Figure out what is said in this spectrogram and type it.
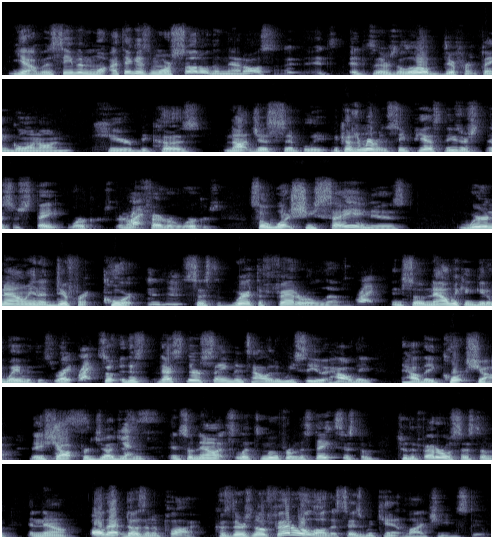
Yeah, but it's even more. I think it's more subtle than that. Also, it's it's there's a little different thing going on here because not just simply because remember in CPS these are this are state workers. They're not Right. federal workers. So what she's saying is we're now in a different court Mhm. system. We're at the federal level. Right. And so now we can get away with this, right? Right. So this that's their same mentality we see how they how they court shop. They shop Yes. for judges Yes. and, and so now it's let's move from the state system to the federal system and now all that doesn't apply because there's no federal law that says we can't lie, cheat and steal.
